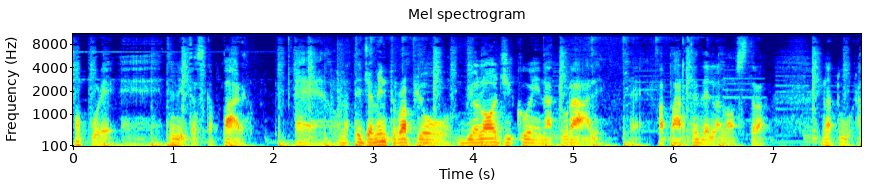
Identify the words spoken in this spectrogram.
oppure eh, tendete a scappare. È un atteggiamento proprio biologico e naturale, cioè fa parte della nostra natura.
